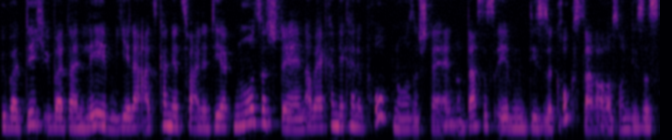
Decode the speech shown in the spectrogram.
über dich, über dein Leben? Jeder Arzt kann dir zwar eine Diagnose stellen, aber er kann dir keine Prognose stellen. Und das ist eben diese Krux daraus und dieses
